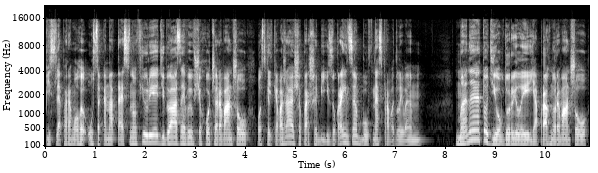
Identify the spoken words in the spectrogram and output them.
Після перемоги Усика над Тайсоном Ф'юрі Дюбюа заявив, що хоче реваншу, оскільки вважає, що перший бій з українцем був несправедливим. Мене тоді обдурили, я прагну реваншу.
